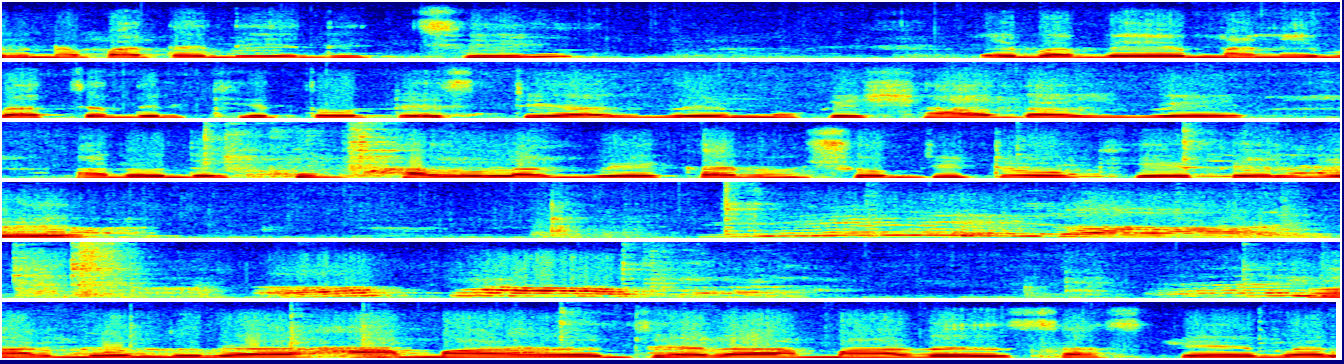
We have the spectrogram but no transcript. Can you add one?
ধনে পাতা দিয়ে দিচ্ছি। এভাবে মানে বাচ্চাদের খেতেও টেস্টি আসবে, মুখে স্বাদ আসবে, আর ওদের খুব ভালো লাগবে, কারণ সবজিটাও খেয়ে ফেলবে। আর বন্ধুরা, আমার যারা আমার সাবস্ক্রাইবার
